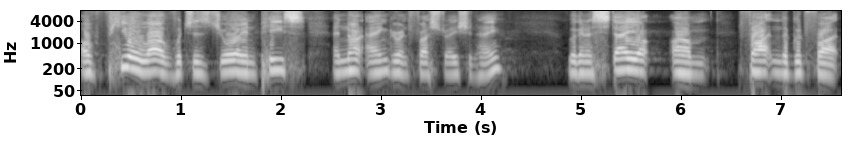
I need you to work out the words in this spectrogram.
of pure love, which is joy and peace, and not anger and frustration, hey? We're going to stay um, fighting the good fight.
